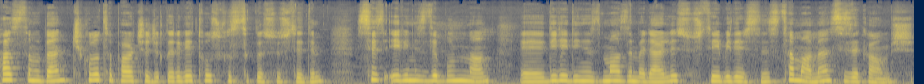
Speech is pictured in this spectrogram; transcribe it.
Pastamı ben çikolata parçacıkları ve toz fıstıkla süsledim. Siz evinizde bulunan e, dilediğiniz malzemelerle süsleyebilirsiniz. Tamamen size kalmış.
